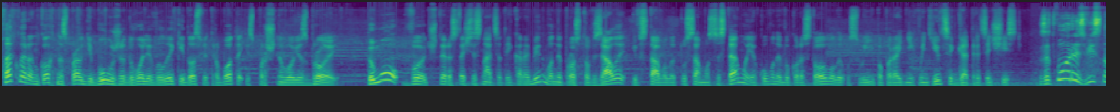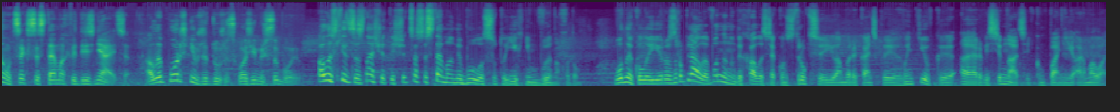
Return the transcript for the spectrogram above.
В Heckler Koch насправді був уже доволі великий досвід роботи із поршневою зброєю. Тому в 416-й карабін вони просто взяли і вставили ту саму систему, яку вони використовували у своїй попередній гвинтівці Г-36. Затвори, звісно, у цих системах відрізняються, але поршні вже дуже схожі між собою. Але слід зазначити, що ця система не була суто їхнім винаходом. Вони, коли її розробляли, вони надихалися конструкцією американської гвинтівки AR-18 компанії Armalite.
